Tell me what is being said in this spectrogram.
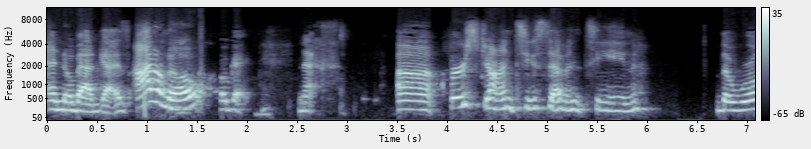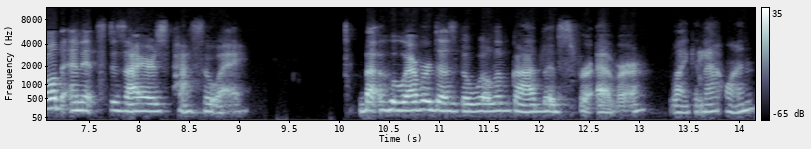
and no bad guys. I don't know. Okay, next. Uh, First John 2 17, the world and its desires pass away, but whoever does the will of God lives forever, like in that one.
